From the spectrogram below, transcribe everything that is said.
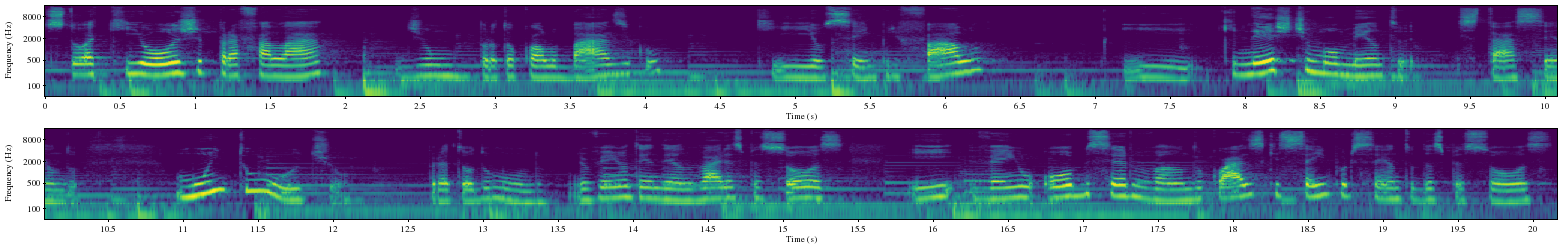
Estou aqui hoje para falar de um protocolo básico que eu sempre falo e que neste momento está sendo muito útil para todo mundo. Eu venho atendendo várias pessoas e venho observando quase que 100% das pessoas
